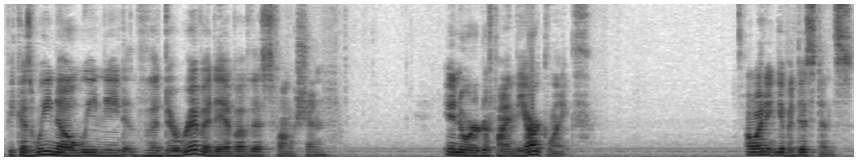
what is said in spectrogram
Because we know we need the derivative of this function in order to find the arc length. Oh, I didn't give a distance.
